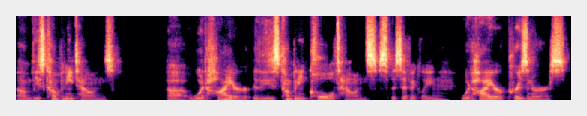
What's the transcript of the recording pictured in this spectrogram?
um, these company towns uh, would hire these company coal towns specifically mm. would hire prisoners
